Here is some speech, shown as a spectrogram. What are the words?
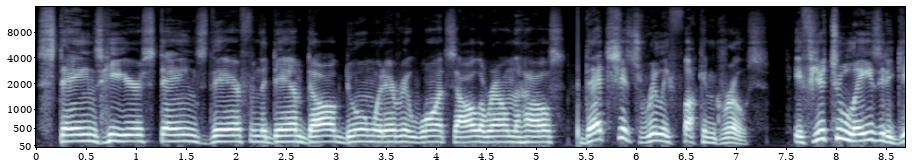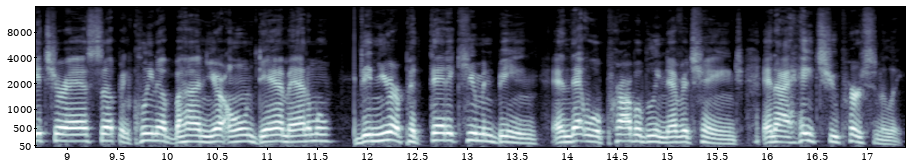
Stains here, stains there from the damn dog doing whatever it wants all around the house. That shit's really fucking gross. If you're too lazy to get your ass up and clean up behind your own damn animal, then you're a pathetic human being, and that will probably never change, and I hate you personally.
